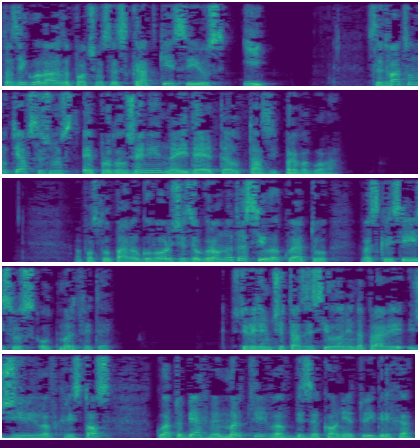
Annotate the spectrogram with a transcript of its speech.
Тази глава започва с краткия съюз и. Следователно тя всъщност е продължение на идеята от тази първа глава. Апостол Павел говореше за огромната сила, която възкреси Исус от мъртвите. Ще видим, че тази сила ни направи живи в Христос, когато бяхме мъртви в беззаконието и греха.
